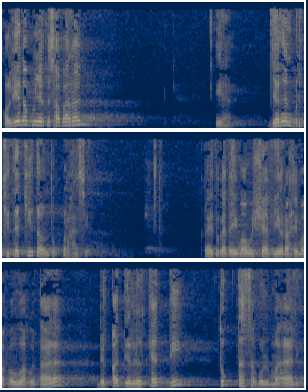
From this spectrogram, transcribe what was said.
Kalau dia tidak punya kesabaran, ya, jangan bercita-cita untuk berhasil. Karena itu kata Imam Syafi'i rahimahullah taala, biqadril kaddi tuktasabul ma'ali.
